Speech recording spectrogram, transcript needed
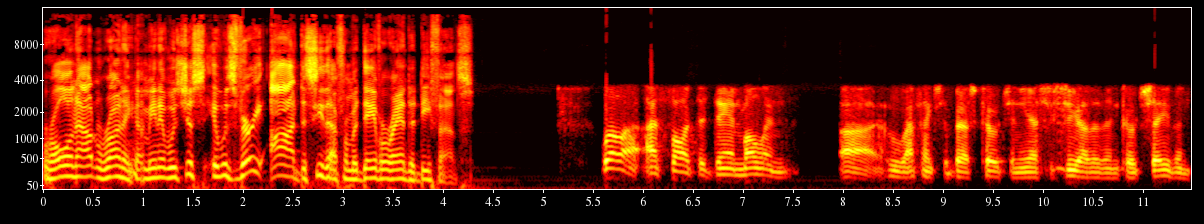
rolling out and running. I mean it was just it was very odd to see that from a Dave Aranda defense. Well, I, thought that Dan Mullen, uh, who I think is the best coach in the SEC other than Coach Saban,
